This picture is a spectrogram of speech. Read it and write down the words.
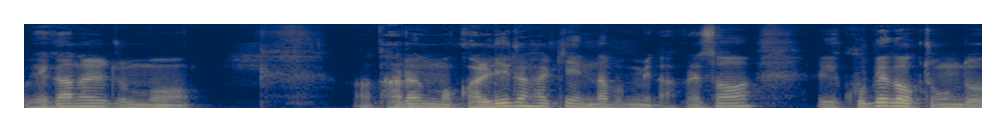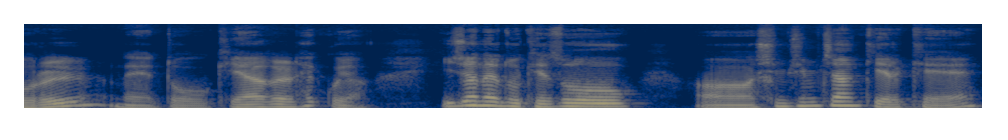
외관을 좀뭐 어, 다른 뭐 관리를 할 게 있나 봅니다. 그래서 이렇게 900억 정도를 네, 또 계약을 했고요. 이전에도 계속 어, 심심치 않게 이렇게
